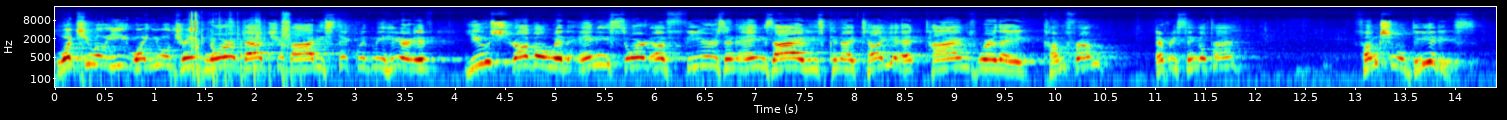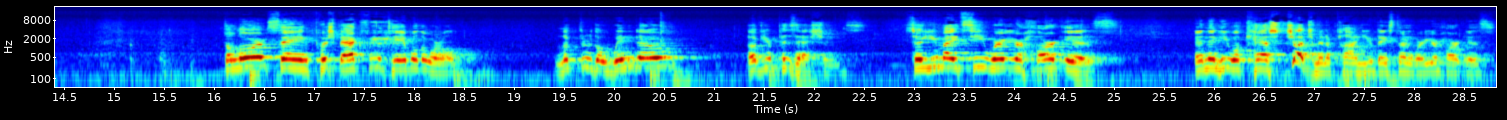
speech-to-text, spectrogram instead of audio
what you will eat, what you will drink, nor about your body. Stick with me here. If you struggle with any sort of fears and anxieties, can I tell you at times where they come from? Every single time? Functional deities. The Lord saying, push back from the table of the world, look through the window of your possessions, so you might see where your heart is, and then He will cast judgment upon you based on where your heart is.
